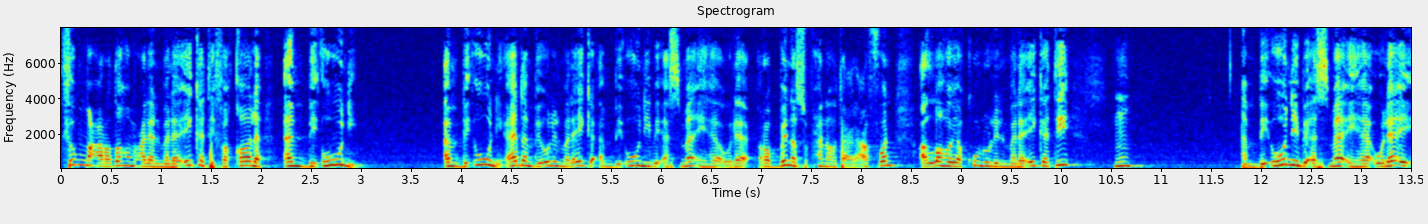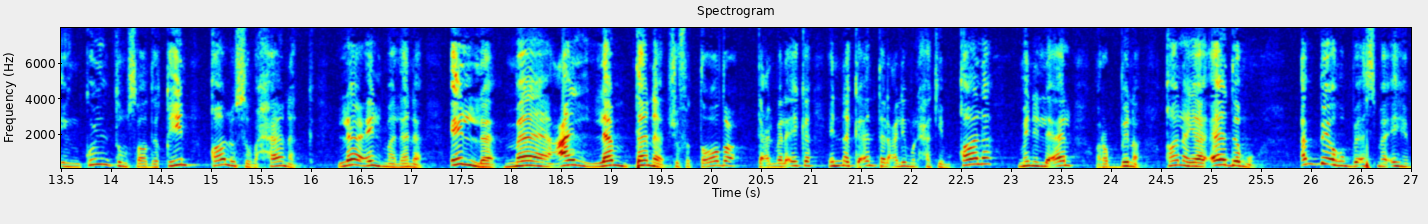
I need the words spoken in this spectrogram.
ثم عرضهم على الملائكة فقال أنبئوني. أنبئوني آدم بيقول الملائكة أنبئوني بأسماء هؤلاء. ربنا سبحانه وتعالى عفوا الله يقول للملائكة أنبئوني بأسماء هؤلاء إن كنتم صادقين. قالوا سبحانك لا علم لنا إلا ما علمتنا. شوف التواضع بتاع الملائكة إنك أنت العليم الحكيم. قال من اللي قال؟ ربنا. قال يا آدم أنبئهم بأسمائهم.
